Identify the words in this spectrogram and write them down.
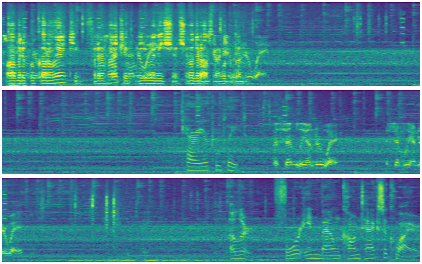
Construction Фабрику underway. корветів, фрегатів і винищувачі. Одразу Construction будуємо. underway. Carrier complete. Assembly underway. Assembly underway. Alert. Four inbound contacts acquired.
